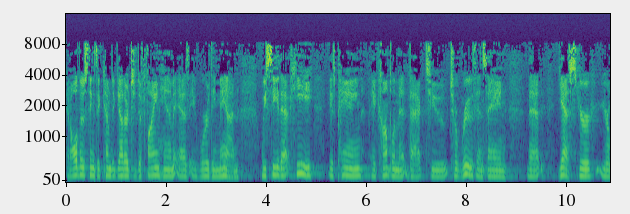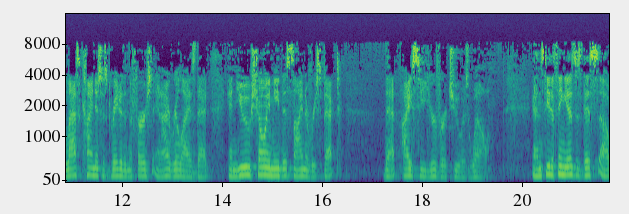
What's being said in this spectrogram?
And all those things that come together to define him as a worthy man, we see that he is paying a compliment back to, to Ruth and saying that, yes, your, your last kindness is greater than the first, and I realize that in you showing me this sign of respect, that I see your virtue as well. And see, the thing is, is this, uh,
